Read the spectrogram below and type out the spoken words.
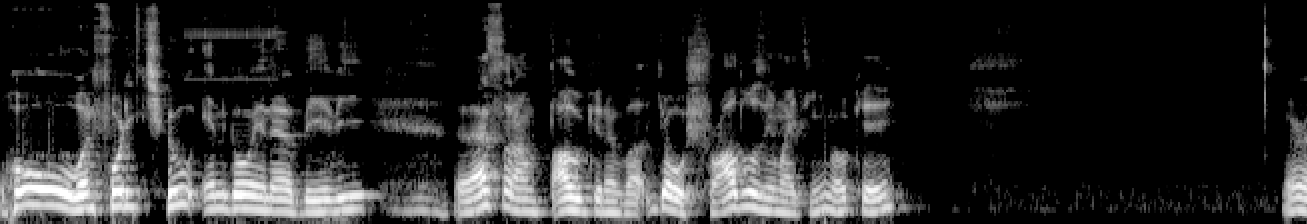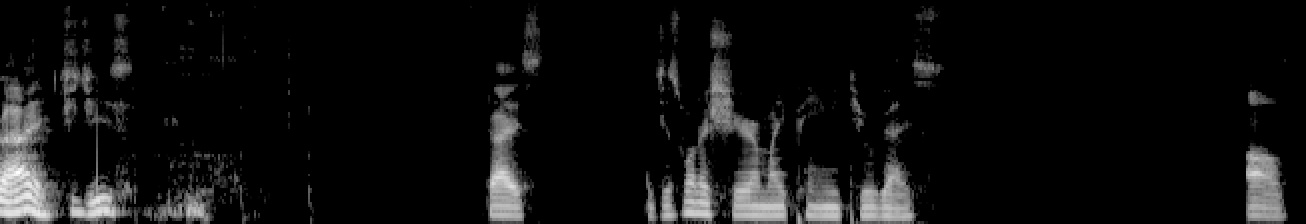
Oh, 142 and going up, baby. That's what I'm talking about. Yo, Shroud was in my team. Okay. All right. GG's. Guys, I just want to share my pain with you guys of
